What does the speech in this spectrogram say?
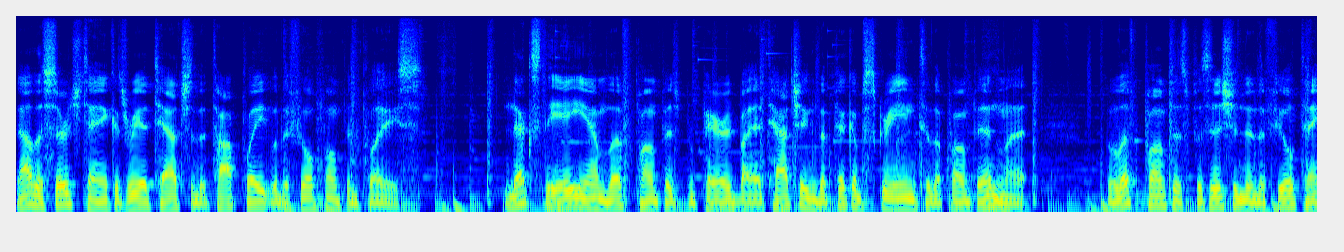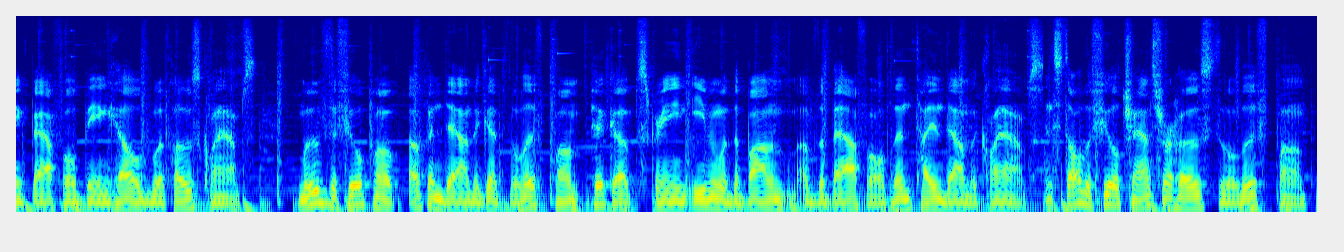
Now the surge tank is reattached to the top plate with the fuel pump in place. Next, the AEM lift pump is prepared by attaching the pickup screen to the pump inlet. The lift pump is positioned in the fuel tank baffle being held with hose clamps. Move the fuel pump up and down to get the lift pump pickup screen even with the bottom of the baffle, then tighten down the clamps. Install the fuel transfer hose to the lift pump.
